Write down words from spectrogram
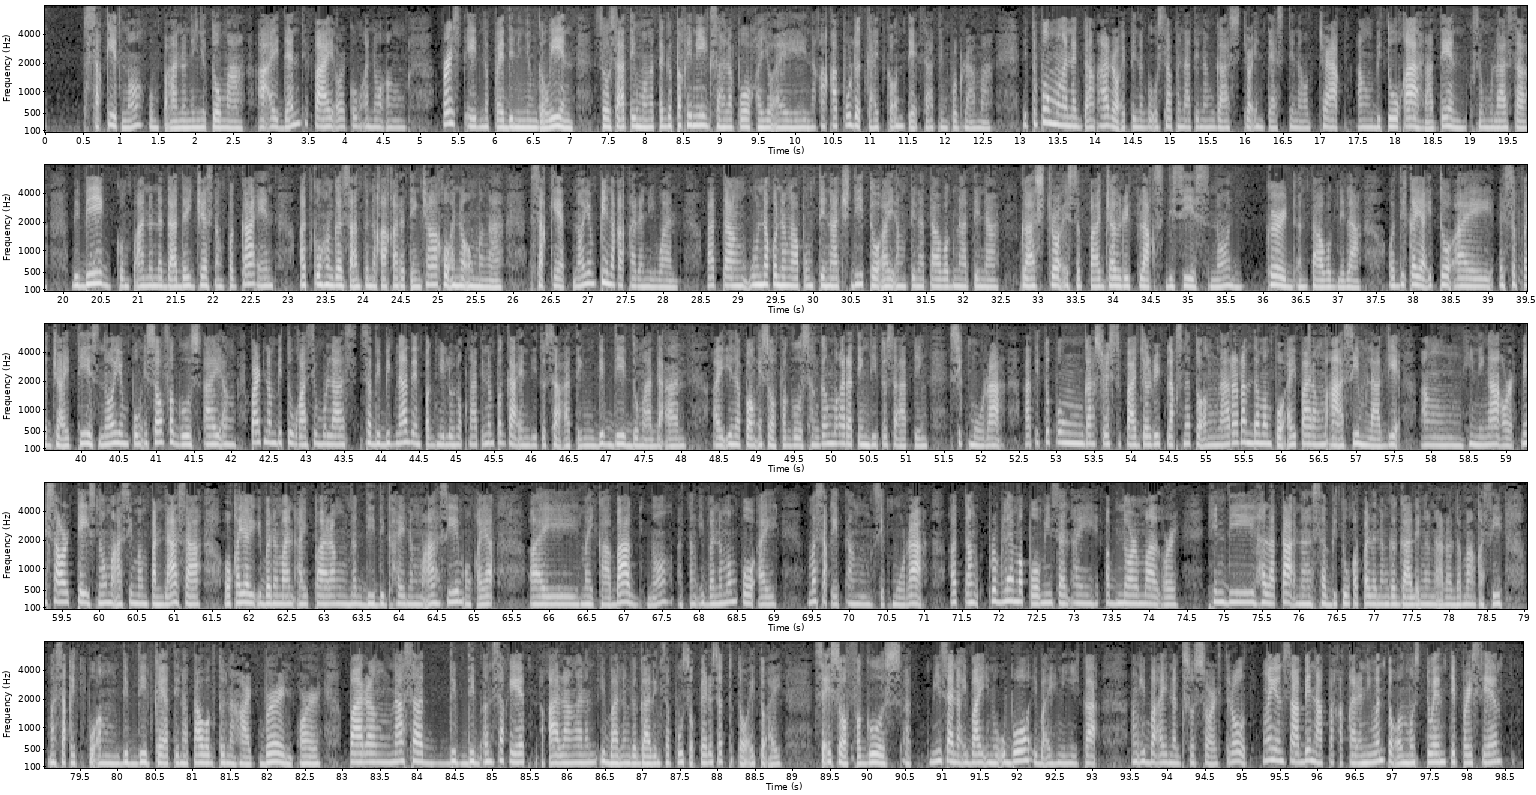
sakit, no? Kung paano ninyo to ma-identify or kung ano ang first aid na pwede ninyong gawin. So sa ating mga tagapakinig, sana po kayo ay nakakapulot kahit kaunti sa ating programa. Dito pong mga nagdaang araw ay pinag-uusapan natin ang gastrointestinal tract, ang bituka natin simula sa bibig, kung paano nadadigest ang pagkain at kung hanggang saan ito nakakarating, tsaka kung ano ang mga sakit, no? yung pinakakaraniwan. At ang una ko na nga pong tinatch dito ay ang tinatawag natin na gastroesophageal reflux disease, no? GERD ang tawag nila. O di kaya ito ay esophagitis, no? Yung pong esophagus ay ang part ng bituka simula sa bibig natin pag nilunok natin ng pagkain dito sa ating dibdib dumadaan ay ina po ang esophagus hanggang makarating dito sa ating sikmura. At ito pong gastroesophageal reflux na to, ang nararamdaman po ay parang maasim lagi ang hininga or may sour taste, no? maasim ang panlasa o kaya yung iba naman ay parang nagdidighay ng maasim o kaya ay may kabag, no? At ang iba naman po ay masakit ang sikmura. At ang problema po minsan ay abnormal or hindi halata na sa bituka pala nang gagaling ang nararamdaman kasi masakit po ang dibdib kaya tinatawag to na heartburn or parang nasa dibdib ang sakit, akala nga ng iba nang gagaling sa puso pero sa totoo ito ay sa esophagus at minsan ang iba ay inuubo, iba ay hinihika ang iba ay nagso-sore throat. Ngayon sabi, napakakaraniwan to, almost 20%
